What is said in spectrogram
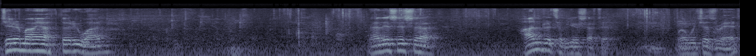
Jeremiah 31. Now, this is uh, hundreds of years after what we just read.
